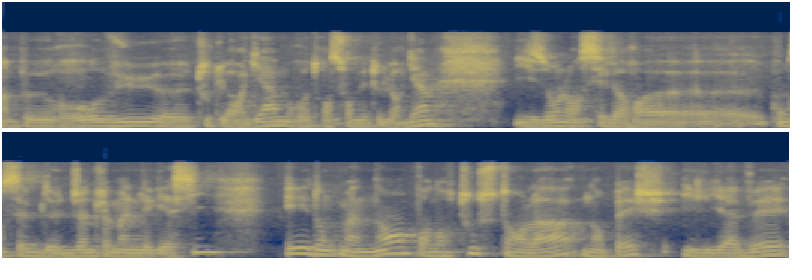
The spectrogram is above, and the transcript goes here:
un peu revu euh, toute leur gamme, retransformé toute leur gamme. Ils ont lancé leur euh, concept de Gentleman Legacy. Et donc maintenant, pendant tout ce temps-là, n'empêche, il y avait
